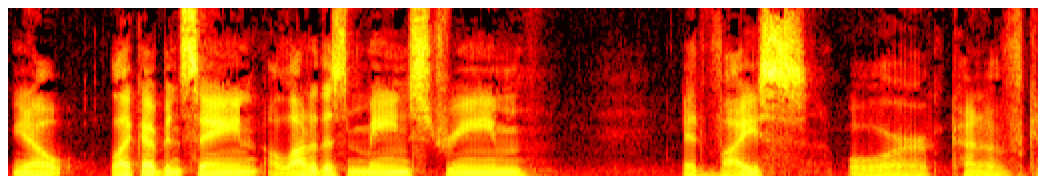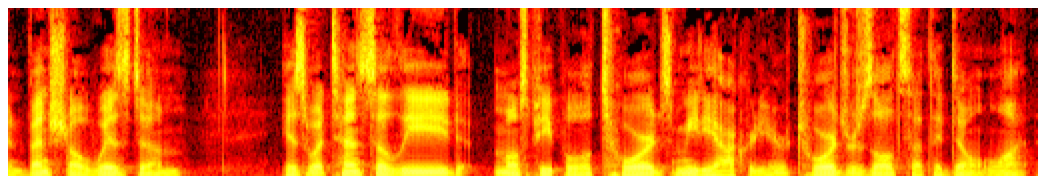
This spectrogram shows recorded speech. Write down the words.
you know, like I've been saying, a lot of this mainstream advice or kind of conventional wisdom is what tends to lead most people towards mediocrity or towards results that they don't want,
